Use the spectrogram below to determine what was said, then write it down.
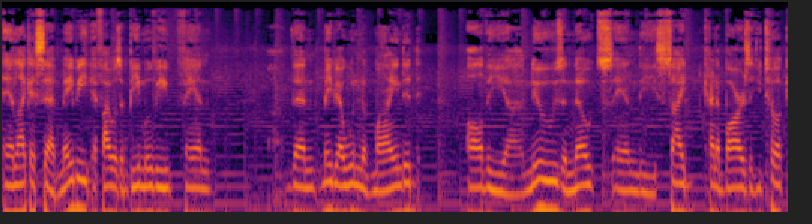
And like I said, maybe if I was a B movie fan, uh, then maybe I wouldn't have minded all the uh, news and notes and the side kind of bars that you took,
